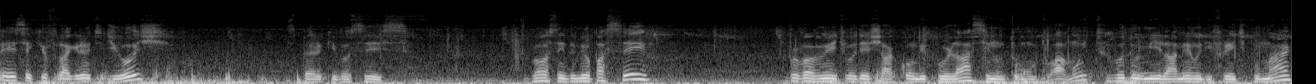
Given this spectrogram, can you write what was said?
Esse aqui é o flagrante de hoje. Espero que vocês gostem do meu passeio. Provavelmente vou deixar a Kombi por lá, se não tumultuar muito. Vou dormir lá mesmo de frente pro mar.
